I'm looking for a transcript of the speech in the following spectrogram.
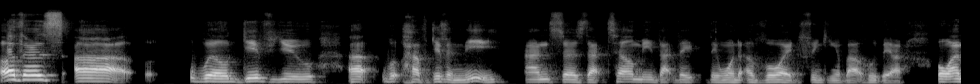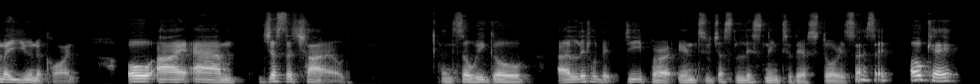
Others uh, will give you, uh, will have given me answers that tell me that they, they want to avoid thinking about who they are. Oh, I'm a unicorn. Oh, I am just a child. And so we go a little bit deeper into just listening to their stories. So I say, okay,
